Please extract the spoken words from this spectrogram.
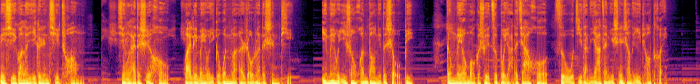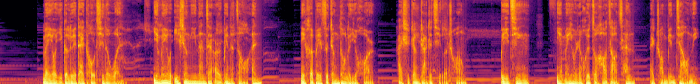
你习惯了一个人起床，醒来的时候。”怀里没有一个温暖而柔软的身体，也没有一双环抱你的手臂，更没有某个睡姿不雅的家伙肆无忌惮的压在你身上的一条腿。没有一个略带口气的吻，也没有一声呢喃在耳边的早安。你和被子争斗了一会儿，还是挣扎着起了床。毕竟，也没有人会做好早餐来床边叫你，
